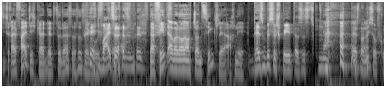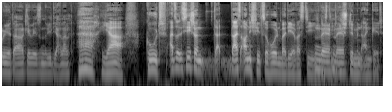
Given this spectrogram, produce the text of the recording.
die Dreifaltigkeit nennst du das? Das ist ja gut. Ich weiß, also, Da fehlt aber doch noch John Sinclair. Ach nee. der ist ein bisschen spät, das ist, der ist noch nicht so früh da gewesen wie die anderen. Ach ja. Gut, also ich sehe schon, da, da ist auch nicht viel zu holen bei dir, was die, was Nee, die, nee. die Stimmen angeht.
